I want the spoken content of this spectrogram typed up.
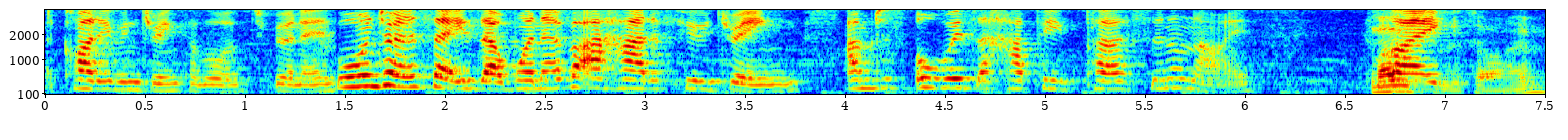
I can't even drink a lot, to be honest. What I'm trying to say is that whenever I had a few drinks, I'm just always a happy person, and I. Most like, of the time.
